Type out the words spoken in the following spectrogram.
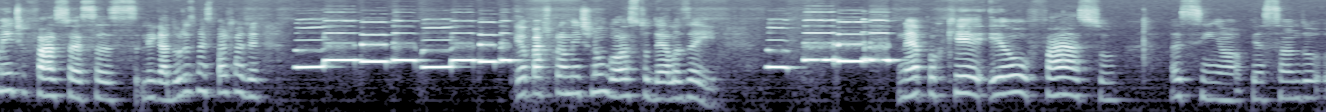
raramente faço essas ligaduras, mas pode fazer. Eu particularmente não gosto delas aí. Né? Porque eu faço assim, ó, pensando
